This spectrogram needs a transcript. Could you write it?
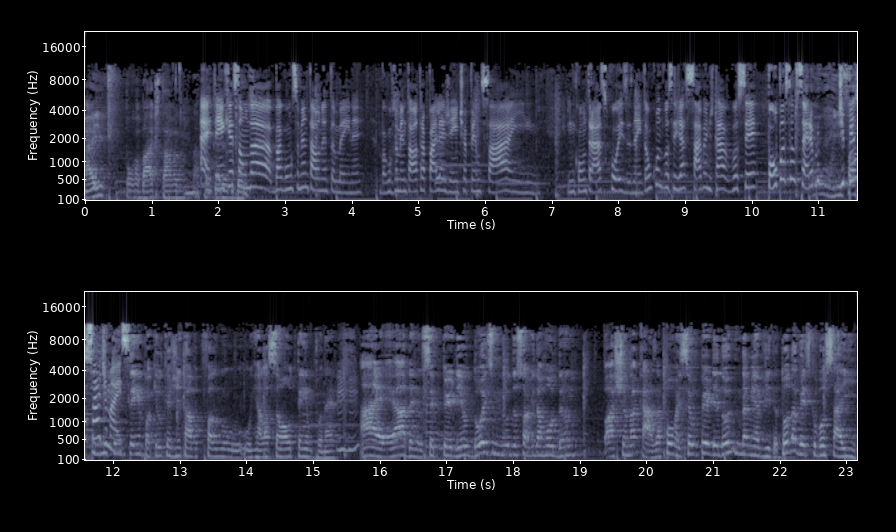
Aí, porra, bate, tava na É, e tem a questão da bagunça mental, né, também, né? A bagunça mental atrapalha a gente a pensar em encontrar as coisas, né? Então, quando você já sabe onde tá, você poupa seu cérebro e de pensar demais. o tempo, aquilo que a gente tava falando em relação ao tempo, né? Uhum. Ah, é, ah, Danilo, você perdeu dois minutos da sua vida rodando, achando a casa. Pô, mas se eu perder dois minutos da minha vida, toda vez que eu vou sair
